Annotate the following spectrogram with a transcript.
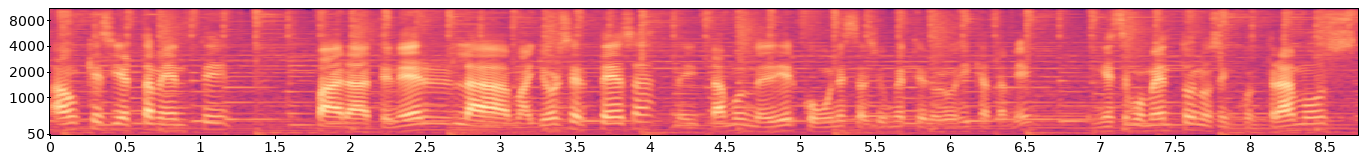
aunque ciertamente para tener la mayor certeza necesitamos medir con una estación meteorológica también. En este momento nos encontramos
